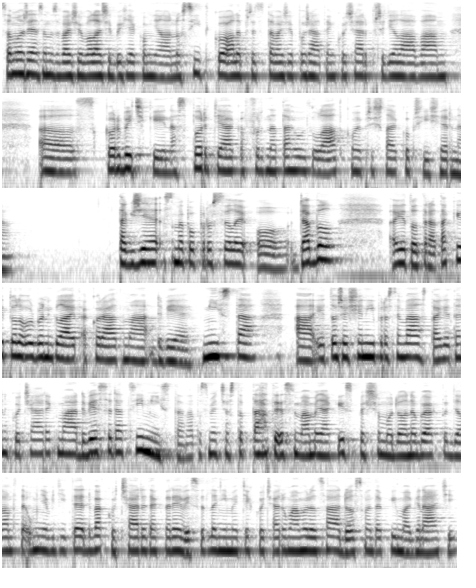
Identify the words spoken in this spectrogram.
Samozřejmě jsem zvažovala, že bych jako měla nosítko, ale představa, že pořád ten kočár předělávám uh, z korbičky na sporták a furt natahu tu látku mi přišla jako příšerná. Takže jsme poprosili o double, je to teda taky tohle Urban Glide, akorát má dvě místa a je to řešený, prosím vás, tak, že ten kočárek má dvě sedací místa. Na to jsme často ptáte, jestli máme nějaký special model, nebo jak to dělám, tady u mě vidíte dva kočáry, tak tady je vysvětlení, my těch kočárů máme docela dost, jsme takový magnáti.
